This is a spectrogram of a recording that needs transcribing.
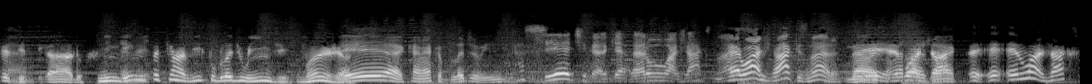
cara. Ligado? Ninguém É nunca tinha visto o Bloodwind, manja? É, caraca, Bloodwind. Cacete, cara, que era o Ajax, não era? Era o Ajax, não era? Não, É, era, era o Ajax, Ajax. é, é, era o Ajax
